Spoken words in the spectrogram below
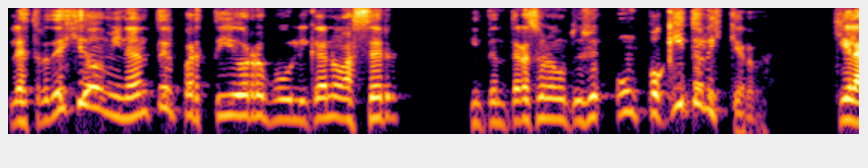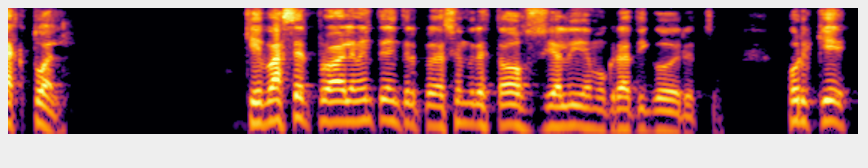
La estrategia dominante del Partido Republicano va a ser intentar hacer una constitución un poquito a la izquierda que la actual, que va a ser probablemente la interpretación del Estado Social y Democrático de Derecho. Porque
